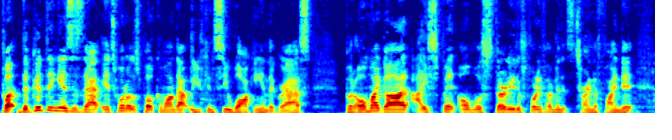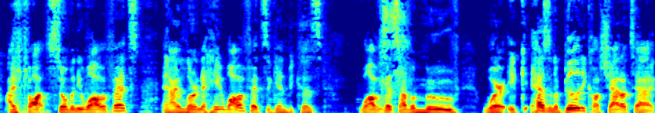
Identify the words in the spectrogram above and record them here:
but the good thing is, is that it's one of those Pokemon that you can see walking in the grass. But oh my god, I spent almost thirty to forty-five minutes trying to find it. I fought so many Wobbuffets, and I learned to hate Wobbuffets again because Wobbuffets have a move where it has an ability called Shadow Tag.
